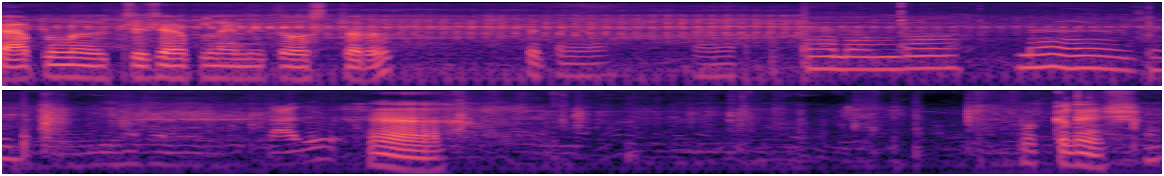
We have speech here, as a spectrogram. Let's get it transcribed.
చేపలను వచ్చే చేపలని తోస్తారు. చెప్పండి కాదు. ఆ. ఒక్క నిమిషం.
